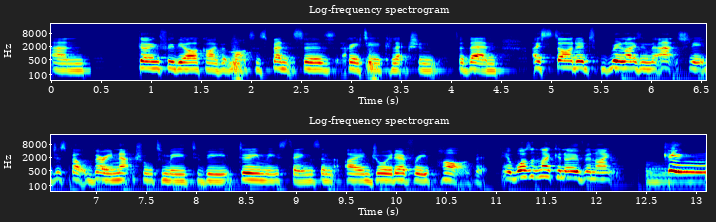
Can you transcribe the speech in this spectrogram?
and going through the archive at Marks and Spencer's, creating a collection for them. I started realizing that actually it just felt very natural to me to be doing these things and I enjoyed every part of it. It wasn't like an overnight, king,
